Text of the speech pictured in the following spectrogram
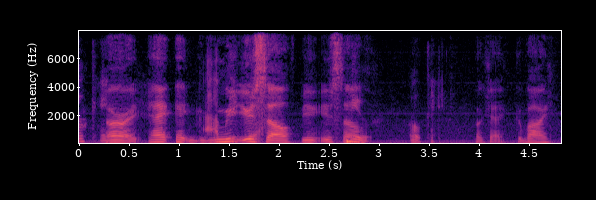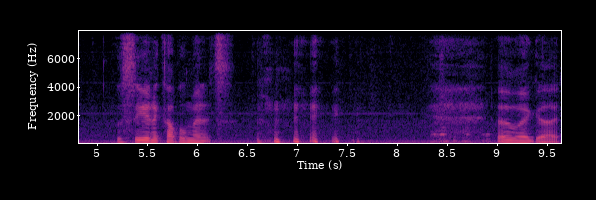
Okay. All right, hey, hey, mute yourself. Mute yourself. Mute. Okay. Okay, goodbye. We'll see you in a couple minutes. oh my God.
